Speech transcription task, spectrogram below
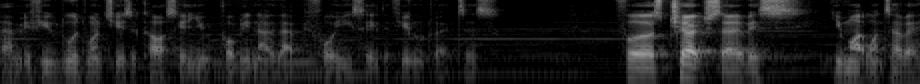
Um, if you would want to use a casket, you would probably know that before you see the funeral directors. For church service, you might want to have a,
